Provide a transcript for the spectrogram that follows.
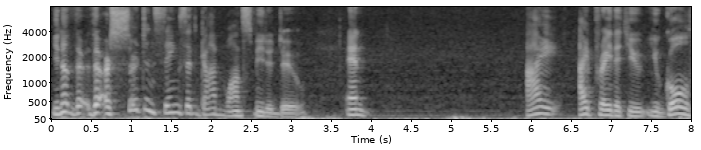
You know, there there are certain things that God wants me to do and I I pray that you you go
